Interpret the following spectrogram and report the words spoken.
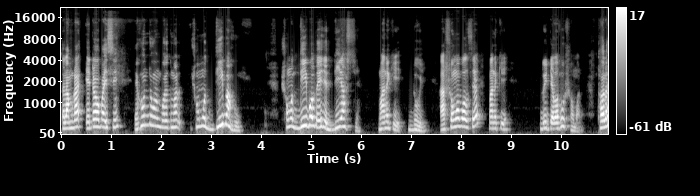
তাহলে আমরা এটাও পাইছি। এখন যখন বলে তোমার সমদ্বিবাহু সমদ্বি বলতে এই যে দ্বি আসছে মানে কি? দুই। আর সম বলছে মানে কি? দুইটা বাহু সমান। তাহলে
